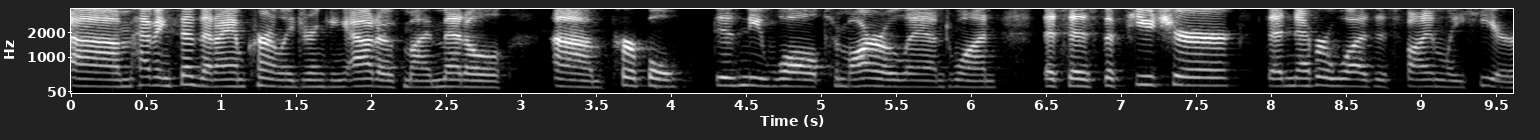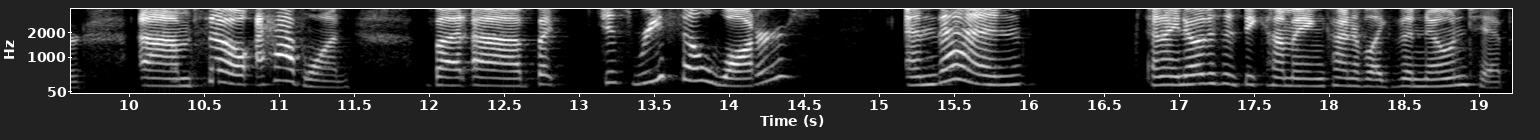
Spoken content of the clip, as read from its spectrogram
Um, having said that, I am currently drinking out of my metal um, purple Disney Wall Tomorrowland one that says the future that never was is finally here. Um, so I have one, but uh, but just refill waters, and then, and I know this is becoming kind of like the known tip,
